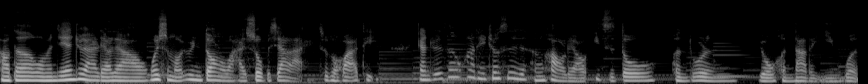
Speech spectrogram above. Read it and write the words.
好的，我们今天就来聊聊为什么运动了我还瘦不下来这个话题。感觉这个话题就是很好聊，一直都很多人有很大的疑问。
